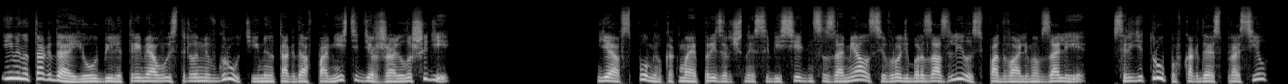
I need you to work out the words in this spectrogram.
Именно тогда ее убили тремя выстрелами в грудь, именно тогда в поместье держали лошадей. Я вспомнил, как моя призрачная собеседница замялась и вроде бы разозлилась в подвале Мавзолея, среди трупов, когда я спросил,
